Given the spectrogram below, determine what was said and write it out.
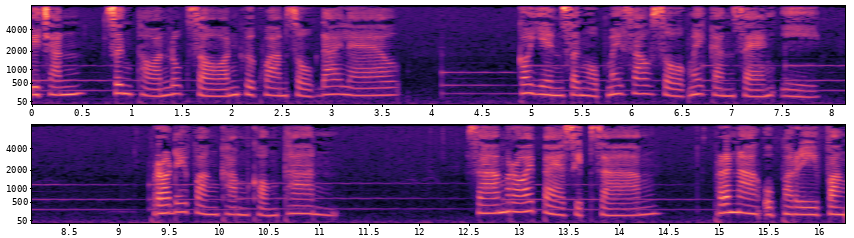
ดิฉันซึ่งถอนลูกศรคือความโศกได้แล้ว ก็เย็นสงบไม่เศร้าโศกไม่กันแสงอีก เพราะได้ฟังคำของท่าน 383 พระนางอุปรีฟัง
